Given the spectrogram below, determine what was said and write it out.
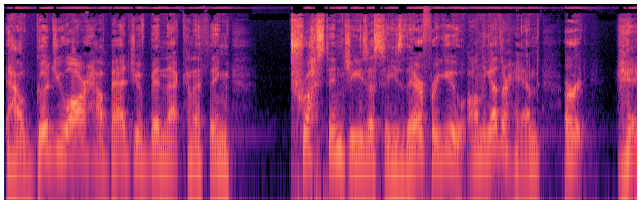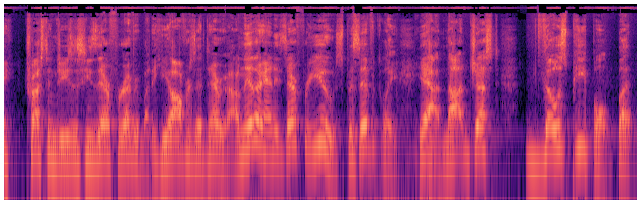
how good you are, how bad you've been, that kind of thing. Trust in Jesus; He's there for you. On the other hand, or hey, trust in Jesus; He's there for everybody. He offers it to everybody. On the other hand, He's there for you specifically. Yeah, not just those people, but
